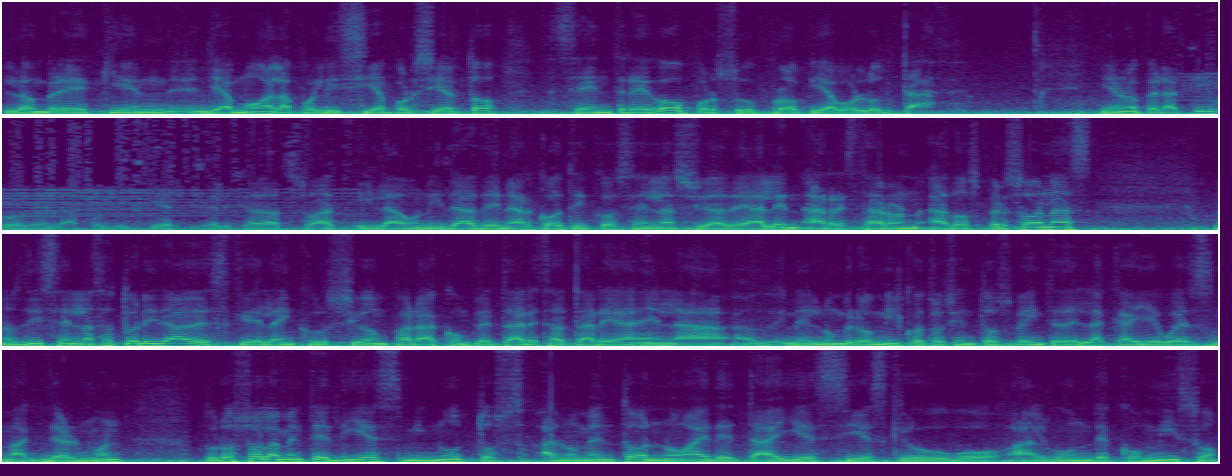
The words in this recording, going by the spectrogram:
El hombre, quien llamó a la policía, por cierto, se entregó por su propia voluntad. Y en un operativo de la Policía Especializada SWAT y la Unidad de Narcóticos en la ciudad de Allen arrestaron a dos personas. Nos dicen las autoridades que la incursión para completar esta tarea en, la, en el número 1420 de la calle West McDermott duró solamente 10 minutos. Al momento no hay detalles si es que hubo algún decomiso.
